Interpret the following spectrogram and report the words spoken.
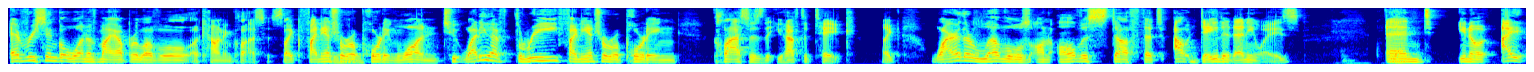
every single one of my upper level accounting classes, like financial mm-hmm. reporting one, two. Why do you have three financial reporting classes that you have to take? Like, why are there levels on all this stuff that's outdated, anyways? And yeah. You know, I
